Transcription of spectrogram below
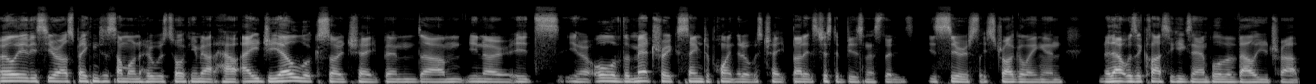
earlier this year, I was speaking to someone who was talking about how AGL looks so cheap, and um, you know, it's you know, all of the metrics seem to point that it was cheap, but it's just a business that is is seriously struggling, and you know, that was a classic example of a value trap.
